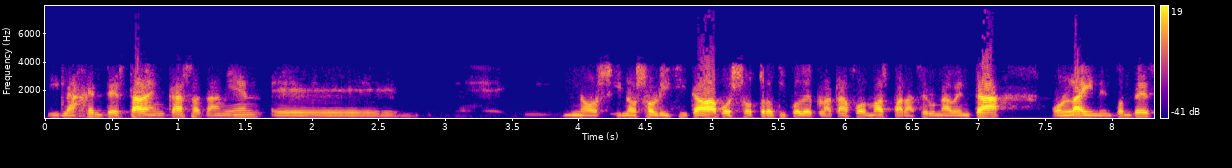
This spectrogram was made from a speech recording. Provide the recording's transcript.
y la gente estaba en casa también eh, y, nos, y nos solicitaba pues otro tipo de plataformas para hacer una venta online. Entonces,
